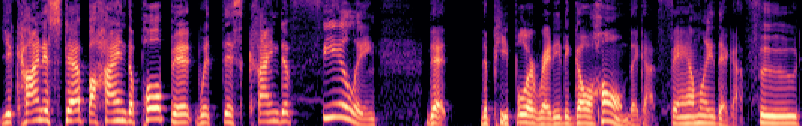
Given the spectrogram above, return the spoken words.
You kind of step behind the pulpit with this kind of feeling that the people are ready to go home. They got family, they got food,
